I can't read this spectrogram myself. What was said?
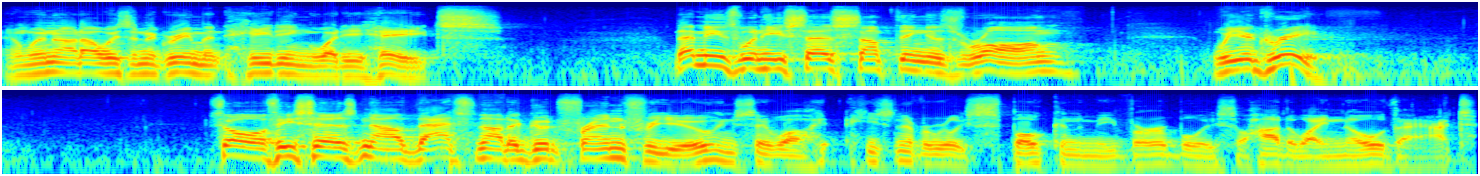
And we're not always in agreement hating what he hates. That means when he says something is wrong, we agree. So if he says, now that's not a good friend for you, and you say, well, he's never really spoken to me verbally, so how do I know that?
